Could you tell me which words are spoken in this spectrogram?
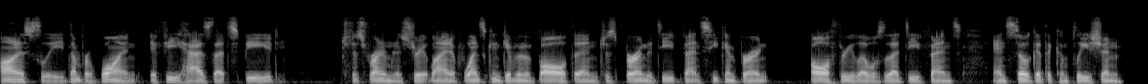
honestly, number one, if he has that speed, just run him in a straight line. If Wentz can give him the ball, then just burn the defense. He can burn all three levels of that defense and still get the completion.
